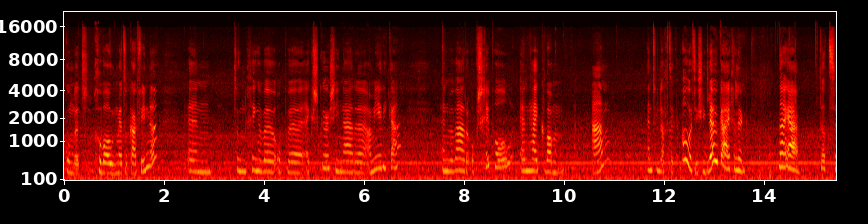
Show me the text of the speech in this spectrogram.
konden het gewoon met elkaar vinden. En toen gingen we op eh, excursie naar eh, Amerika. En we waren op Schiphol en hij kwam aan. En toen dacht ik, oh wat is hij leuk eigenlijk. Nou ja, dat,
